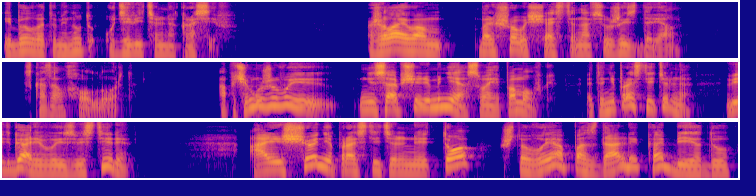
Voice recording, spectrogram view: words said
и был в эту минуту удивительно красив. «Желаю вам большого счастья на всю жизнь, Дариан», — сказал Холлорд. «А почему же вы не сообщили мне о своей помолвке? Это непростительно, ведь Гарри вы известили». «А еще непростительнее то, что вы опоздали к обеду»,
